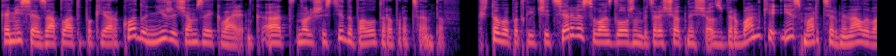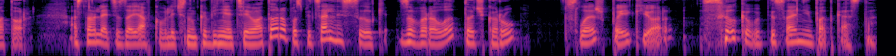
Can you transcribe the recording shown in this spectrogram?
Комиссия за оплату по QR-коду ниже, чем за эквайринг, от 0,6 до 1,5%. Чтобы подключить сервис, у вас должен быть расчетный счет в Сбербанке и смарт-терминал Эватор. Оставляйте заявку в личном кабинете Эватора по специальной ссылке zavrl.ru слэш payqr. Ссылка в описании подкаста.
